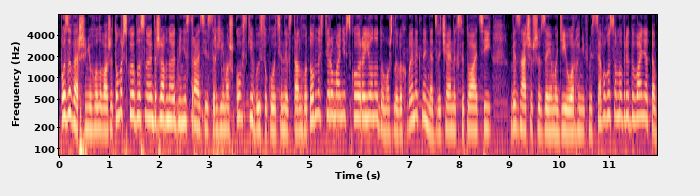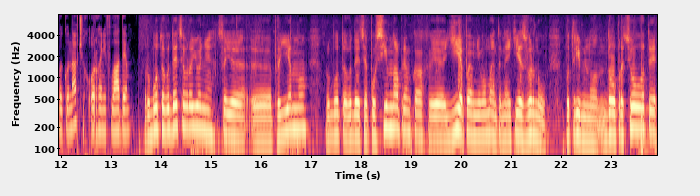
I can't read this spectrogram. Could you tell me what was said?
По завершенню голова Житомирської обласної державної адміністрації Сергій Машковський високо оцінив стан готовності Романівського району до можливих виникнень надзвичайних ситуацій, відзначивши взаємодію органів місцевого самоврядування та виконавчих органів влади. Робота ведеться в районі, це є е, приємно. Робота ведеться по всім напрямках. Е, є певні моменти, на які я звернув, потрібно доопрацьовувати.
